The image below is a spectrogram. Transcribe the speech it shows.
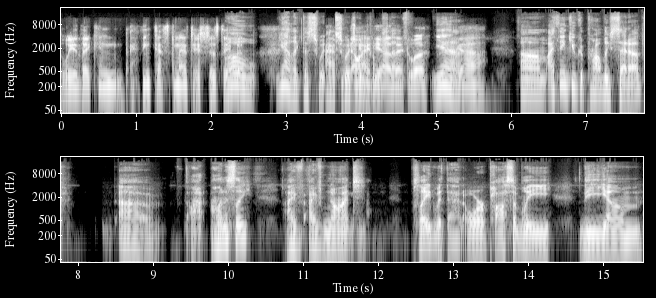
where they can, I think, customize gestures there. oh yeah, like the switch. I have switch no idea how that works. Yeah. Yeah. Um, I think you could probably set up. Uh, honestly, I've I've not played with that, or possibly the um,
